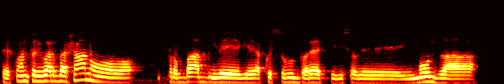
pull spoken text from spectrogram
Per quanto riguarda Ciano, probabile che a questo punto resti, visto che in Monza,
